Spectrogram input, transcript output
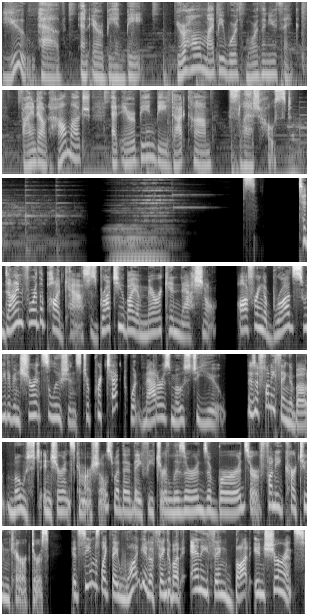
you have an Airbnb. Your home might be worth more than you think. Find out how much at airbnb.com/slash host. To Dine For the podcast is brought to you by American National, offering a broad suite of insurance solutions to protect what matters most to you. There's a funny thing about most insurance commercials, whether they feature lizards or birds or funny cartoon characters It seems like they want you to think about anything but insurance.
